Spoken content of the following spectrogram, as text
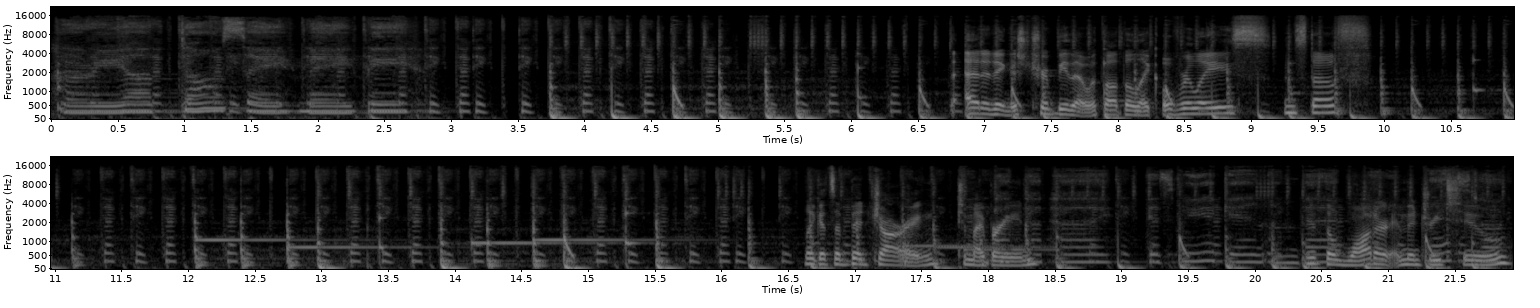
Hurry up, don't say maybe. The editing is trippy though with all the like overlays and stuff. Like it's a bit jarring to my brain. We have the water imagery too.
